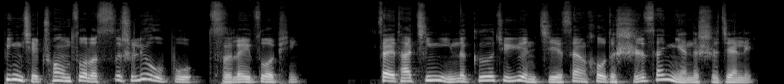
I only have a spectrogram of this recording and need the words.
并且创作了四十六部此类作品。在他经营的歌剧院解散后的十三年的时间里，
